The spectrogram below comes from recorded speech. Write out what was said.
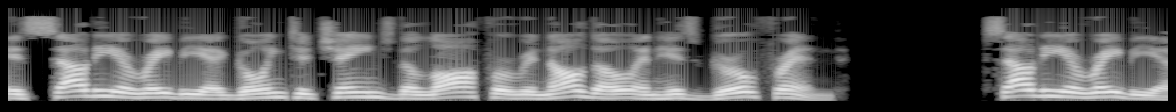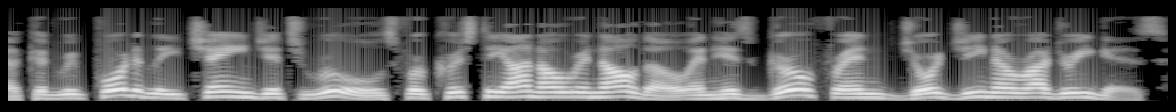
Is Saudi Arabia going to change the law for Ronaldo and his girlfriend? Saudi Arabia could reportedly change its rules for Cristiano Ronaldo and his girlfriend Georgina Rodriguez.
